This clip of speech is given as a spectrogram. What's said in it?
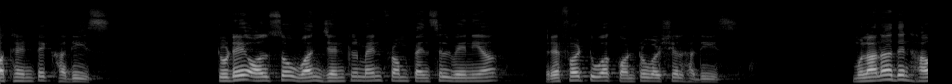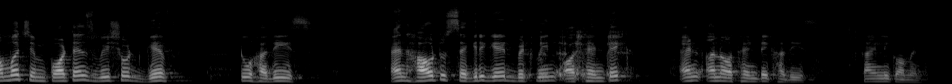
authentic hadith today also one gentleman from Pennsylvania refer to a controversial hadith Maulana then how much importance we should give to hadith and how to segregate between authentic and unauthentic hadith kindly comment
